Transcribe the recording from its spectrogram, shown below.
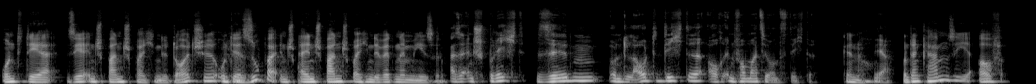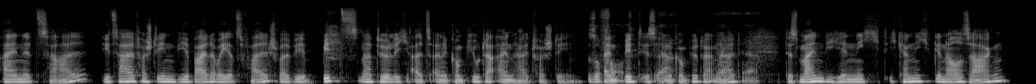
und der sehr entspannt sprechende Deutsche und der Mhm. super entsp- entspannt sprechende Vietnamese. Also entspricht Silben- und Lautdichte auch Informationsdichte. Genau. Ja. Und dann kamen sie auf eine Zahl. Die Zahl verstehen wir beide aber jetzt falsch, weil wir Bits natürlich als eine Computereinheit verstehen. Sofort. Ein Bit ist Ja. eine Computereinheit. Ja. Das meinen die hier nicht. Ich kann nicht genau sagen,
